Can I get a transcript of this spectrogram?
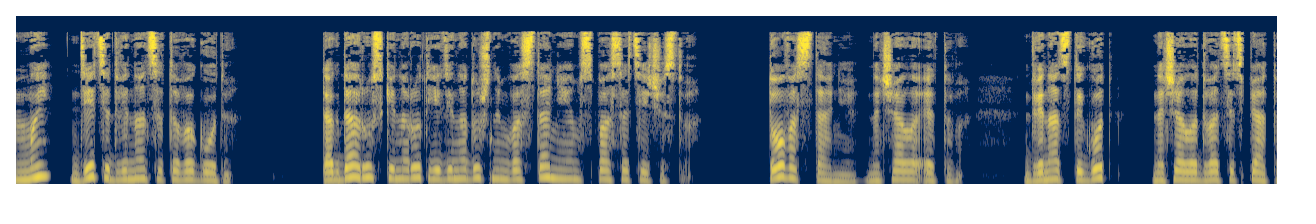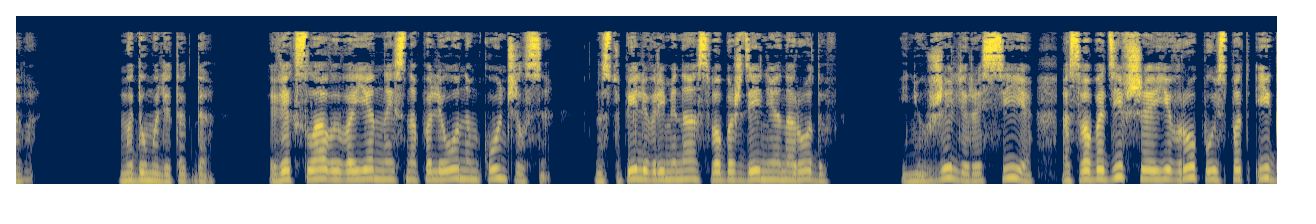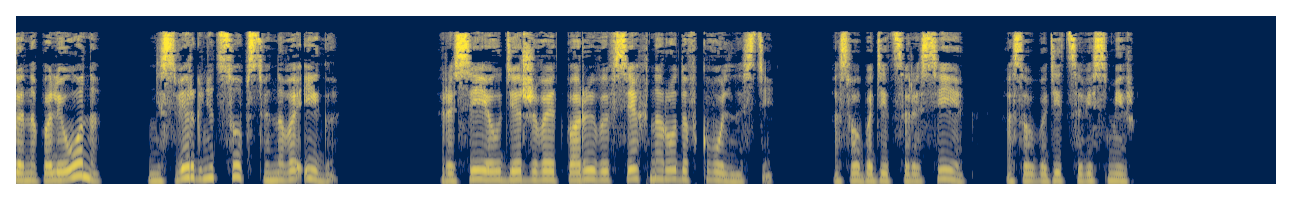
Мы — дети двенадцатого года. Тогда русский народ единодушным восстанием спас Отечество. То восстание — начало этого. Двенадцатый год — начало двадцать пятого. Мы думали тогда. Век славы военной с Наполеоном кончился, наступили времена освобождения народов. И неужели Россия, освободившая Европу из-под ига Наполеона, не свергнет собственного ига? Россия удерживает порывы всех народов к вольности. Освободится Россия, освободится весь мир.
